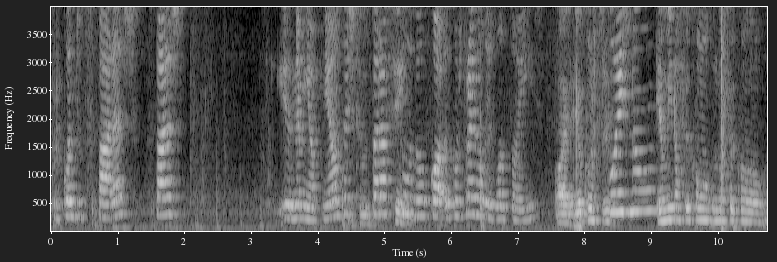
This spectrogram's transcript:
porque quando tu te separas, separas-te. Na minha opinião, tens que separar de tudo, co- constróis ali relações, Olha, eu construí. depois não. Eu, a mim não foi, com, não foi com,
